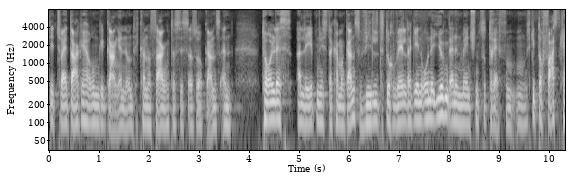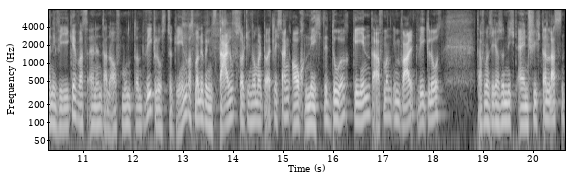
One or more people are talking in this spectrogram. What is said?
die zwei Tage herumgegangen und ich kann nur sagen, das ist also ganz ein tolles Erlebnis. Da kann man ganz wild durch Wälder gehen, ohne irgendeinen Menschen zu treffen. Es gibt auch fast keine Wege, was einen dann aufmuntert, weglos zu gehen. Was man übrigens darf, sollte ich nochmal deutlich sagen, auch Nächte durchgehen darf man im Wald weglos. Darf man sich also nicht einschüchtern lassen.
